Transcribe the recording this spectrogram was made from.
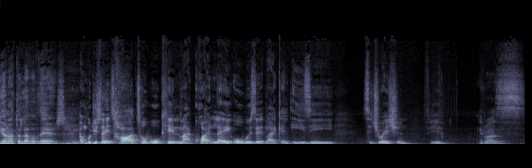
you're not the love of theirs. And would you say it's hard to walk in like quite late, or was it like an easy situation for you? It was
